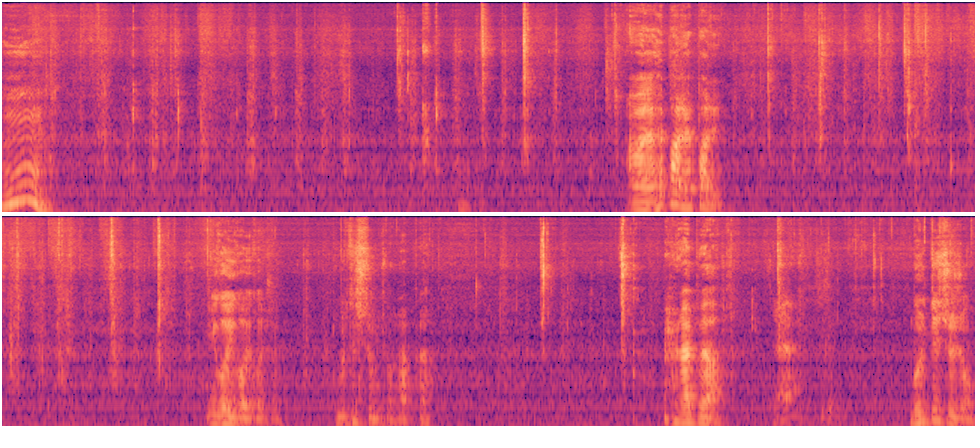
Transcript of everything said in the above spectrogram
음. 아 맞아 해파리 해파리. 이거 이거 이거 좀 물티슈 좀 줘, 랄프야. 랄프야 네? 물티슈 좀.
